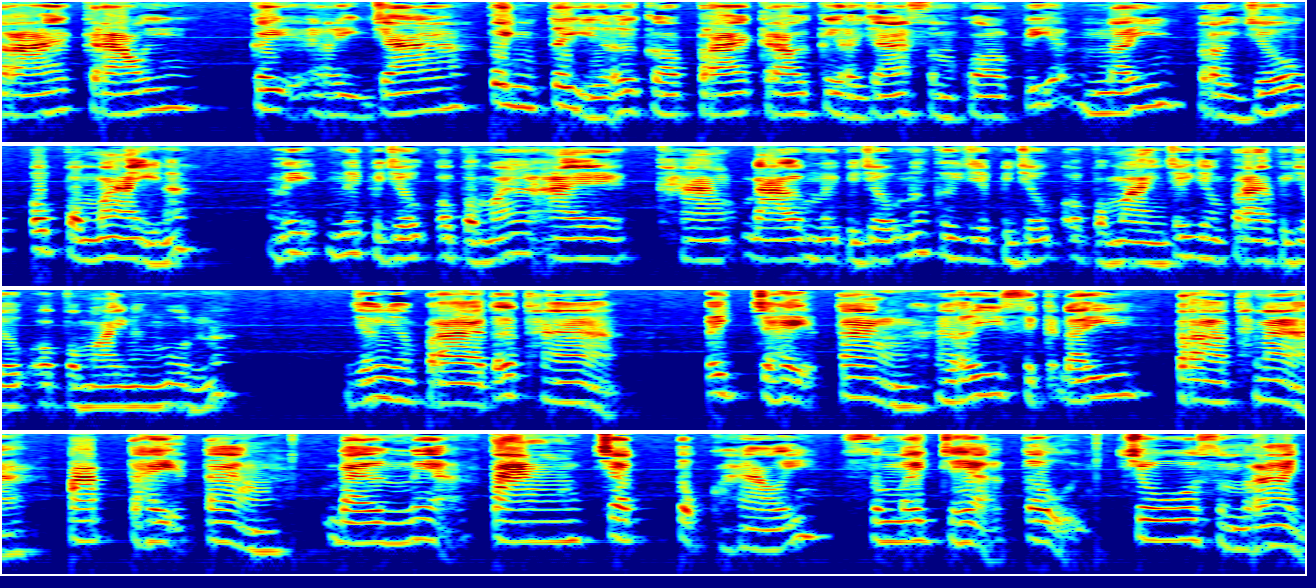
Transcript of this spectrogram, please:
ប្រែក្រោយកិរិយាពេញទីឬក៏ប្រែក្រោយកិរិយាសម្គាល់ពាក្យនៃប្រយោគឧបមាណានេះនេះប្រយោគឧបមាឯខាងដើមនៃប្រយោគហ្នឹងគឺជាប្រយោគឧបមាអញ្ចឹងយើងប្រែប្រយោគឧបមានឹងមុនណាអញ្ចឹងយើងប្រែទៅថាអិច្ឆហិតាំងរីសេចក្តីប្រាថ្នា បត្តហិតាំងដែលអ្នកតាំងចិត្តទុកហើយសមិច្ឆហតុចូលសម្រាប់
